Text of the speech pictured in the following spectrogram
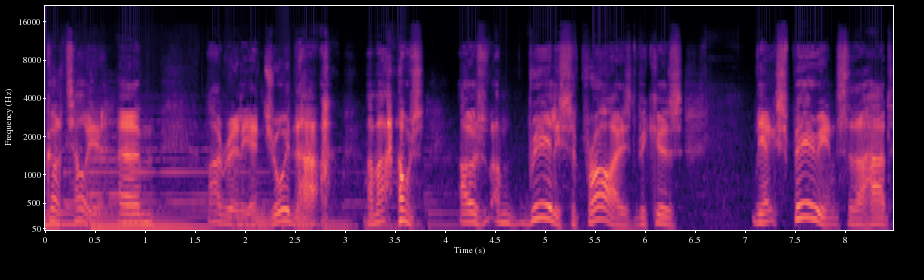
I've got to tell you, um, I really enjoyed that. I'm, I was, I was, I'm really surprised because the experience that I had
